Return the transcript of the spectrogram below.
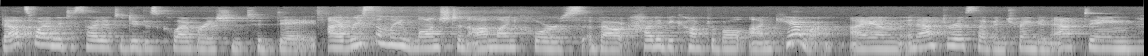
that's why we decided to do this collaboration today. I recently launched an online course about how to be comfortable on camera. I am an actress, I've been trained in acting,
